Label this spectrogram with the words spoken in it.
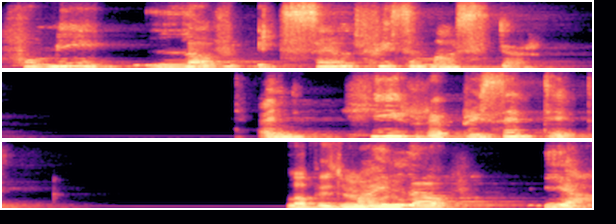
for me, love itself is a master. And he represented Love is your my guru. love. Yeah.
